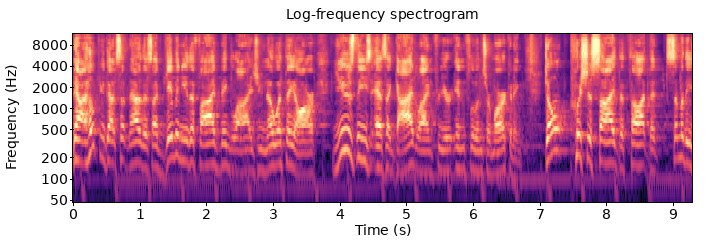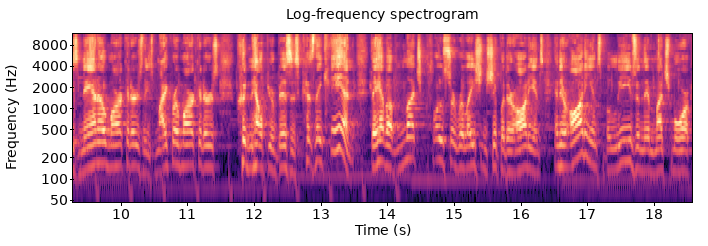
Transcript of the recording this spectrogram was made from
Now I hope you got something out of this. I've given you the five big lies. You know what they are. Use these as a guideline for your influencer marketing. Don't push aside the thought that some of these nano marketers these micro marketers couldn't help your business because they can. They have a much closer relationship with their audience and their audience believes in them much more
